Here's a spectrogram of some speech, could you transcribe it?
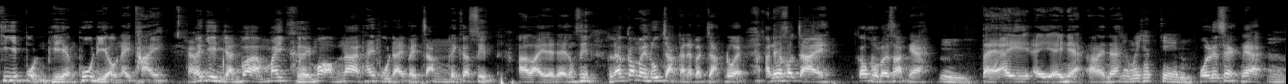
ที่ญี่ปุ่นเพียงผู้เดียวในไทยครับและยืนยันว่าไม่เคยมอบอำนาจให้ผู้ใดไปจับอืมลิขสิทธิ์อะไรใดๆทั้งสิ้น แล้วก็ไม่รู้จักกับนายประจักษ์ด้วย อันนี้เข้าใจ ก็คนบริษัทไงอืมแต่ไอไอไอเนี่ยอะไรนะยังไม่ชัดเจนเวอริเซ็คเนี่ยเออ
